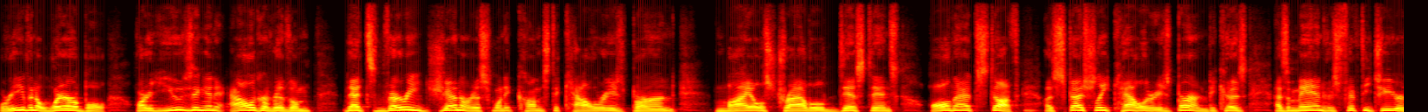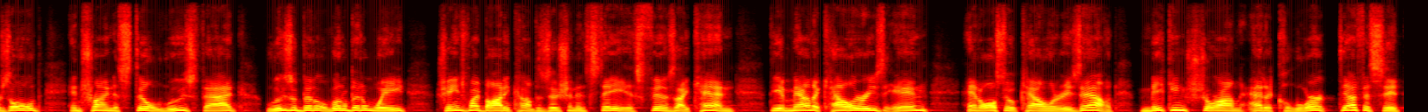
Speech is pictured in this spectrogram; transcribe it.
or even a wearable, are using an algorithm that's very generous when it comes to calories burned, miles traveled, distance, all that stuff, especially calories burned. Because as a man who's 52 years old and trying to still lose fat, lose a bit, a little bit of weight, change my body composition, and stay as fit as I can, the amount of calories in and also calories out, making sure I'm at a caloric deficit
